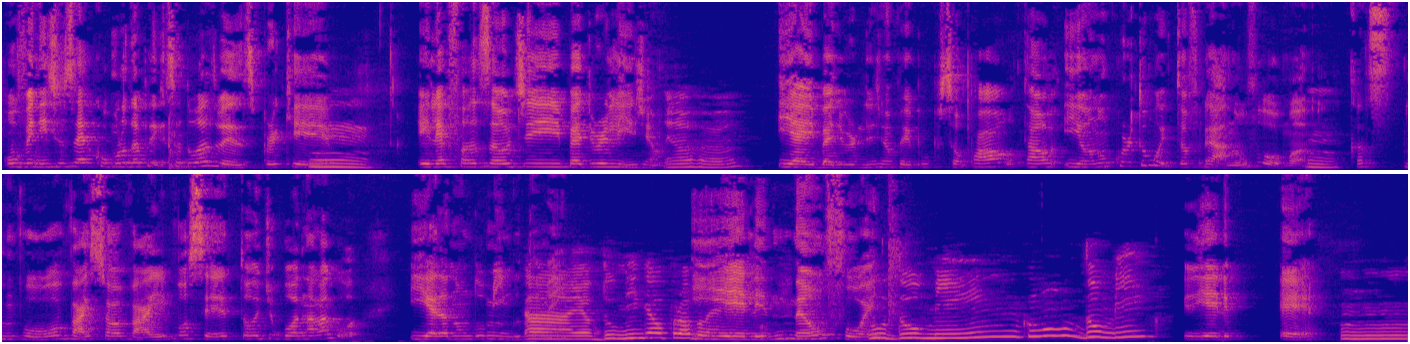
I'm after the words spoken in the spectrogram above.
o Vinícius é cúmulo da preguiça duas vezes, porque Hum, ele é fãzão de Bad Religion. aham. E aí Bad Religion veio pro São Paulo e tal, e eu não curto muito. Então eu falei, ah, não vou, mano. Hum. Não vou, vai, só vai você, tô de boa na lagoa. E era num domingo Ah, também. é, o domingo é o problema. e ele não foi. O domingo. Domingo. E ele, é, Hum,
